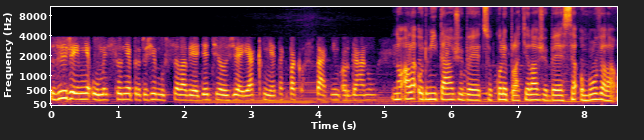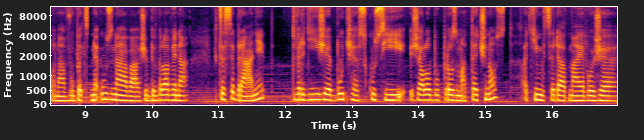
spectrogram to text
zřejmě úmyslně, protože musela vědět, že lže jak mě, tak pak státním orgánům. No ale odmítá, že by cokoliv platila, že by se omluvila. Ona vůbec neuznává, že by byla vina. Chce se bránit, tvrdí, že buď zkusí žalobu pro zmatečnost a tím chce dát najevo, že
